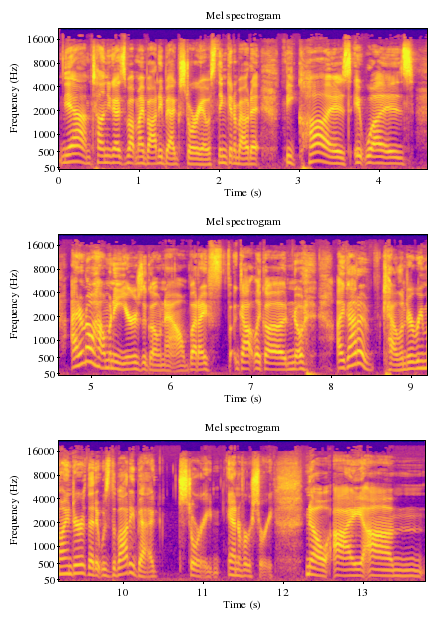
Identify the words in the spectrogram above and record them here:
Yeah, I'm telling you guys about my body bag story. I was thinking about it because it was, I don't know how many years ago now, but I f- got like a note, I got a calendar reminder that it was the body bag story anniversary. No, I, um,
